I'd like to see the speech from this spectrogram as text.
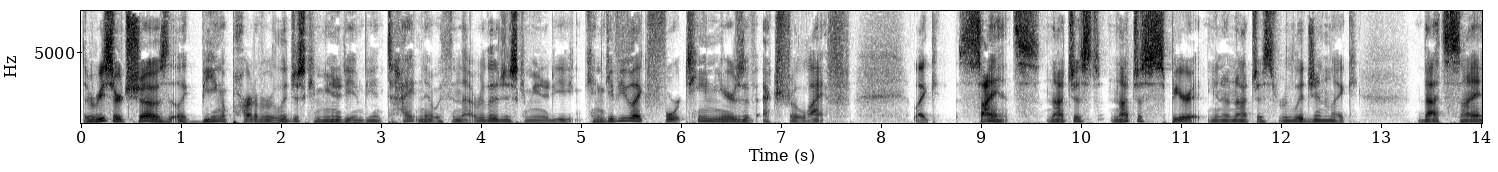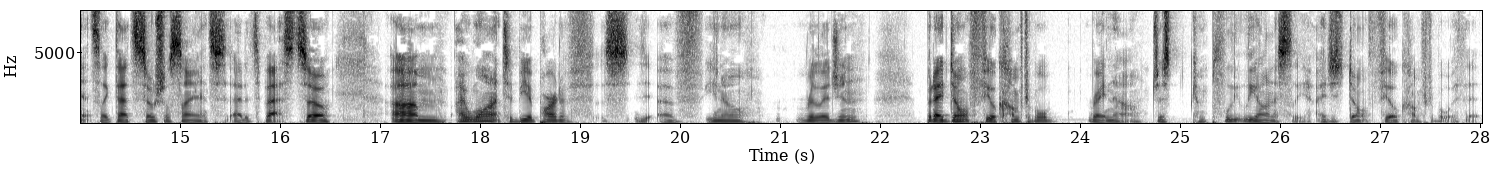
the research shows that like being a part of a religious community and being tight knit within that religious community can give you like 14 years of extra life like science not just not just spirit you know not just religion like that's science. Like that's social science at its best. So um, I want to be a part of of you know religion, but I don't feel comfortable right now. Just completely honestly, I just don't feel comfortable with it.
